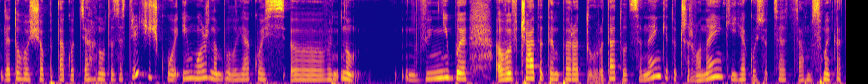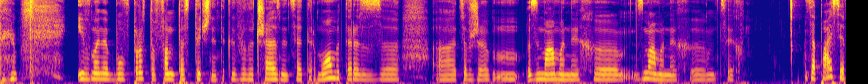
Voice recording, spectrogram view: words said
для того, щоб так от тягнути за стрічечку, і можна було якось е, ну, ніби вивчати температуру. Да? Тут синенький, тут червоненький, якось оце там смикати. І в мене був просто фантастичний такий величезний цей термометр з е, це вже з маминих, е, з маминих е, цих. Запасів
